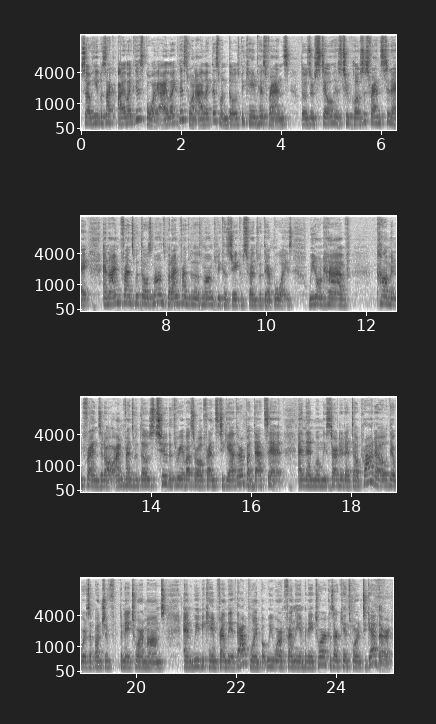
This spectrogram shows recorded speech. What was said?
So he was like, I like this boy. I like this one. I like this one. Those became his friends. Those are still his two closest friends today. And I'm friends with those moms, but I'm friends with those moms because Jacob's friends with their boys. We don't have common friends at all. I'm friends with those two. The three of us are all friends together, but mm-hmm. that's it. And then when we started at Del Prado, there was a bunch of B'nai Torah moms, and we became friendly at that point, but we weren't friendly in B'nai Torah because our kids weren't together.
